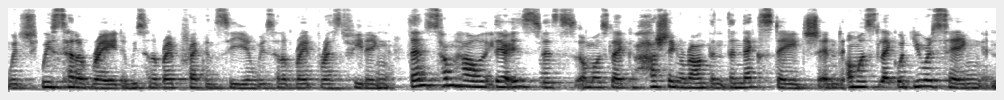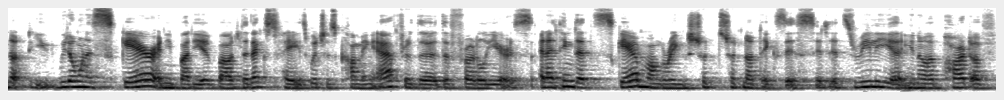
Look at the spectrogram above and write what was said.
which we celebrate and we celebrate pregnancy and we celebrate breastfeeding. Then somehow there is this almost like hushing around the, the next stage and almost like what you were saying, not, you, we don't want to scare anybody about the next phase, which is coming after the, the fertile years. And I think that scaremongering should, should not exist. It, it's really, a, you know, a part of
